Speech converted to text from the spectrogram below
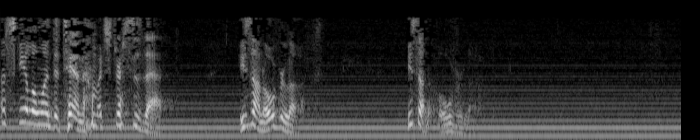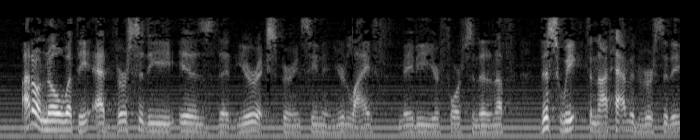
A scale of 1 to 10, how much stress is that? He's on overload. He's on overload. I don't know what the adversity is that you're experiencing in your life. Maybe you're fortunate enough this week to not have adversity.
